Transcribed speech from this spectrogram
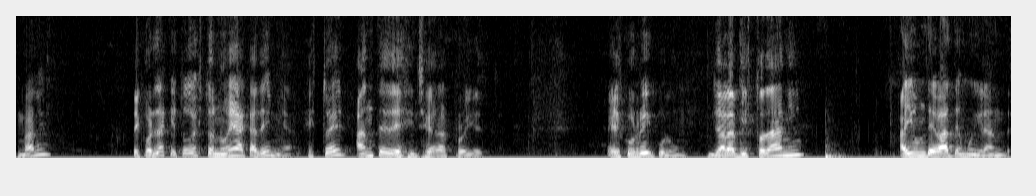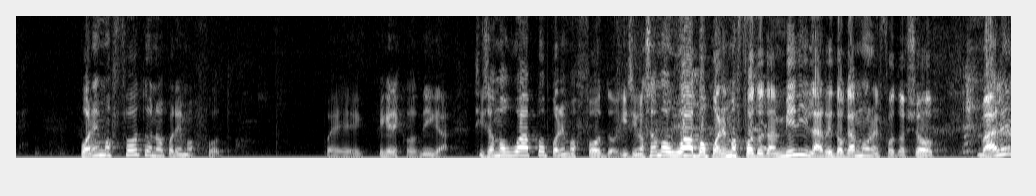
¿Vale? Recordad que todo esto no es academia, esto es antes de llegar al proyecto. El currículum, ya lo has visto Dani, hay un debate muy grande. ¿Ponemos foto o no ponemos foto? Pues, ¿qué queréis que os diga? Si somos guapos, ponemos foto. Y si no somos guapos, ponemos foto también y la retocamos en el Photoshop. ¿Vale?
